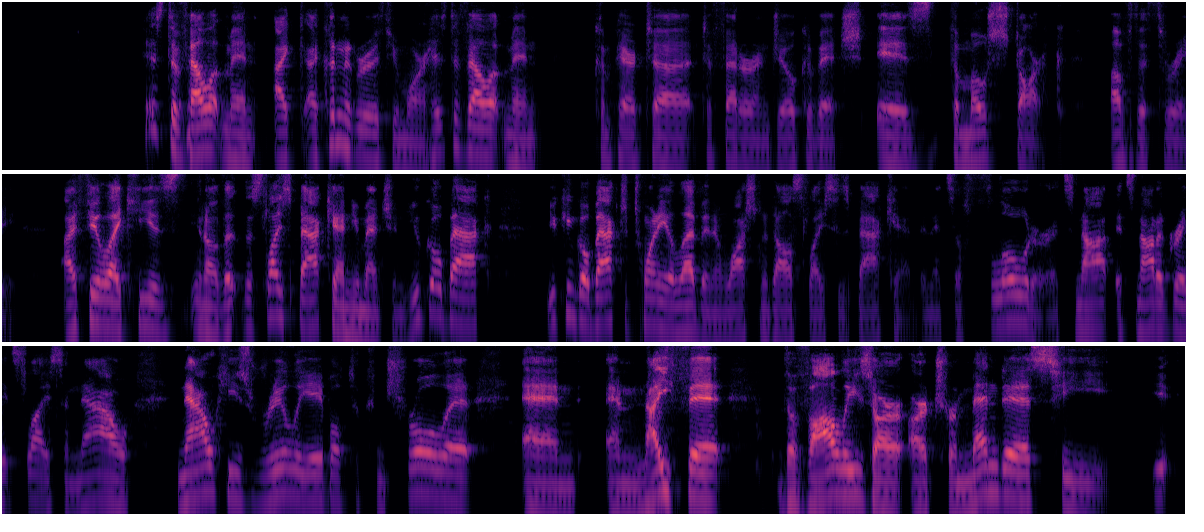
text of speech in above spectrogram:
His development, I, I couldn't agree with you more. His development compared to to Federer and Djokovic is the most stark of the three. I feel like he is, you know, the, the slice backhand you mentioned. You go back you can go back to 2011 and watch Nadal slice his backhand and it's a floater. It's not it's not a great slice and now now he's really able to control it and and knife it. The volleys are are tremendous. He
